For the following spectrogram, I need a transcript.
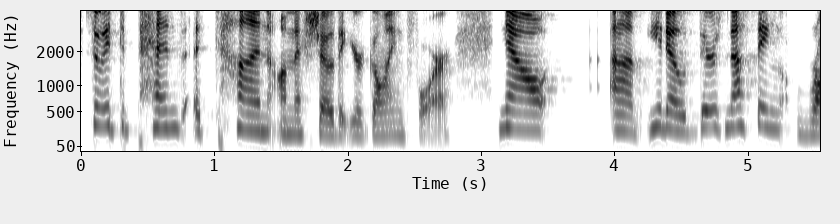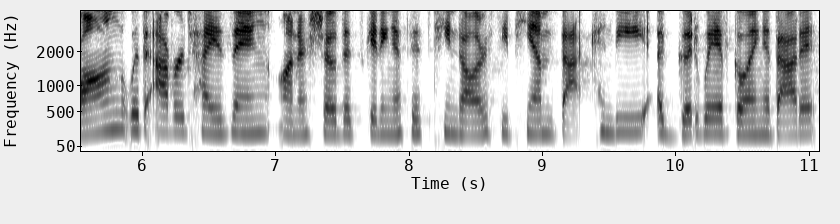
So it depends a ton on the show that you're going for. Now, um, you know, there's nothing wrong with advertising on a show that's getting a $15 CPM. That can be a good way of going about it.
